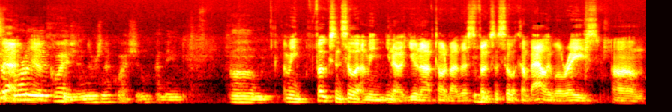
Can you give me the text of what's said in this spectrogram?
think a that? part of Yeah. the equation. There's no question. I mean, um, I mean, folks in Silicon. I mean, you know, you and I have talked about this. Mhm. Folks in Silicon Valley will raise. Um,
